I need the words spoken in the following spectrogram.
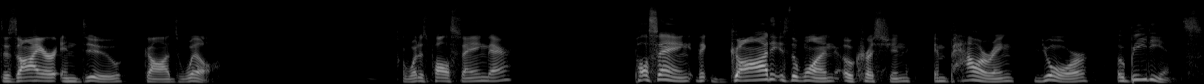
desire and do God's will. What is Paul saying there? Paul saying that God is the one, O Christian, empowering your obedience.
